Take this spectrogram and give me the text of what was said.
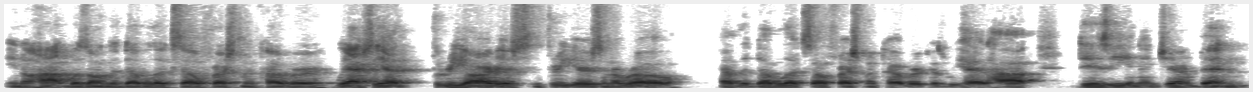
you know, Hop was on the Double XL freshman cover. We actually had three artists in three years in a row have the double XL freshman cover because we had Hop, Dizzy, and then Jarren Benton.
